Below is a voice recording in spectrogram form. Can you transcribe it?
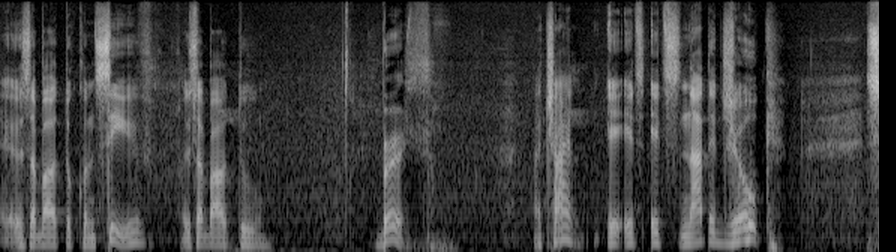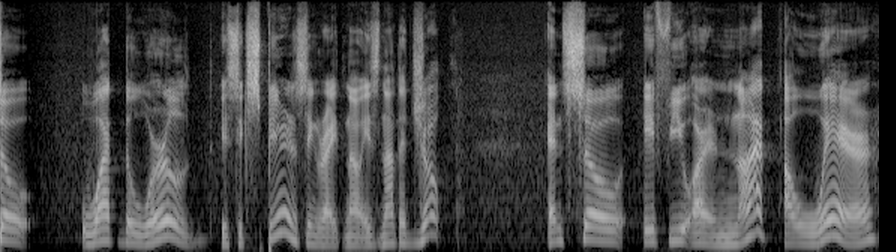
is about to conceive, is about to birth a child. It's it's not a joke. So what the world is experiencing right now is not a joke. And so if you are not aware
